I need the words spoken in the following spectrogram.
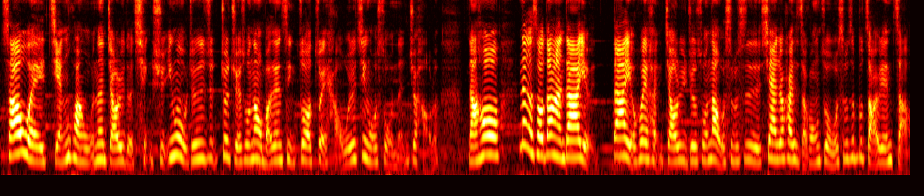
稍微减缓我那焦虑的情绪，因为我就是就就觉得说，那我把这件事情做到最好，我就尽我所能就好了。然后那个时候，当然大家也大家也会很焦虑，就是说，那我是不是现在就开始找工作？我是不是不早一点找，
